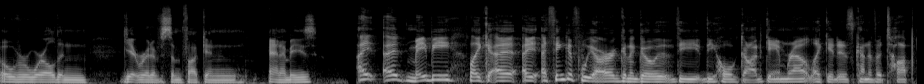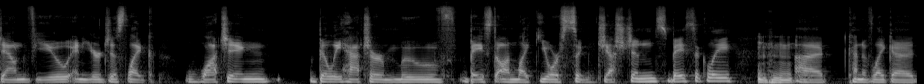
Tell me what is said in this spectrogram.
overworld and get rid of some fucking enemies? I, I maybe like I, I I think if we are gonna go the the whole god game route, like it is kind of a top down view, and you're just like watching Billy Hatcher move based on like your suggestions, basically. Uh, kind of like a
